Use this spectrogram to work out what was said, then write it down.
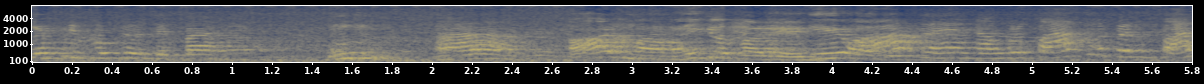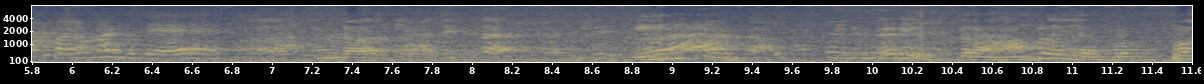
எப்படி கூப்பிட்டு தெரியுமா ம். ஆடுமா மைக்கில் பாடு பாடு பாடுறேன் நான் உங்களை பார்த்து வர மாட்டேது. இத்தனை ஆம்பளை இல்லை பொப்பா.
